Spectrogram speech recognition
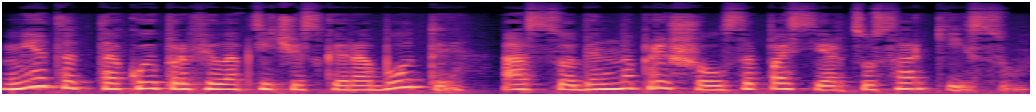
Метод такой профилактической работы особенно пришелся по сердцу Саркису.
